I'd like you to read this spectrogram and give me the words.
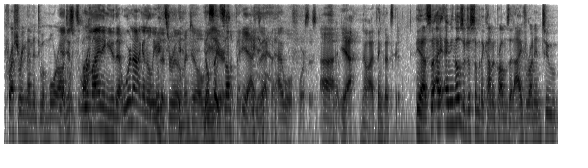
pressuring them into a more yeah, awkward just spot. reminding you that we're not going to leave this room until You'll we say hear something. Yeah, exactly. I will force this. Uh, yeah, no, I think that's good. Yeah, so I, I mean, those are just some of the common problems that I've run into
